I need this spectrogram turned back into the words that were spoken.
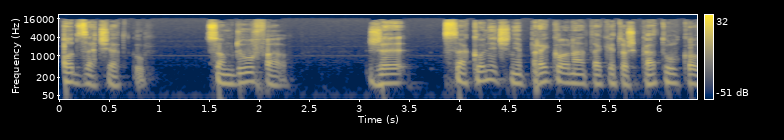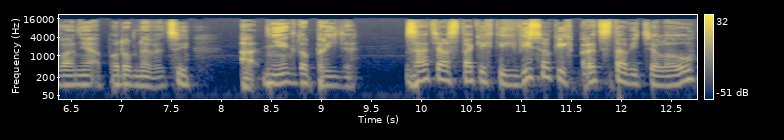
Od začiatku som dúfal, že sa konečne prekoná takéto škatulkovanie a podobné veci a niekto príde. Zatiaľ z takých tých vysokých predstaviteľov,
